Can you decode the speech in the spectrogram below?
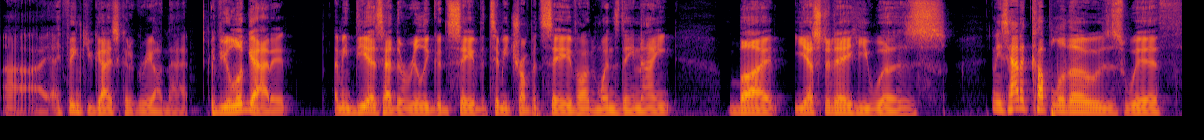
Uh, I, I, think you guys could agree on that. If you look at it, I mean, Diaz had the really good save, the Timmy Trumpet save on Wednesday night. But yesterday he was, and he's had a couple of those with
